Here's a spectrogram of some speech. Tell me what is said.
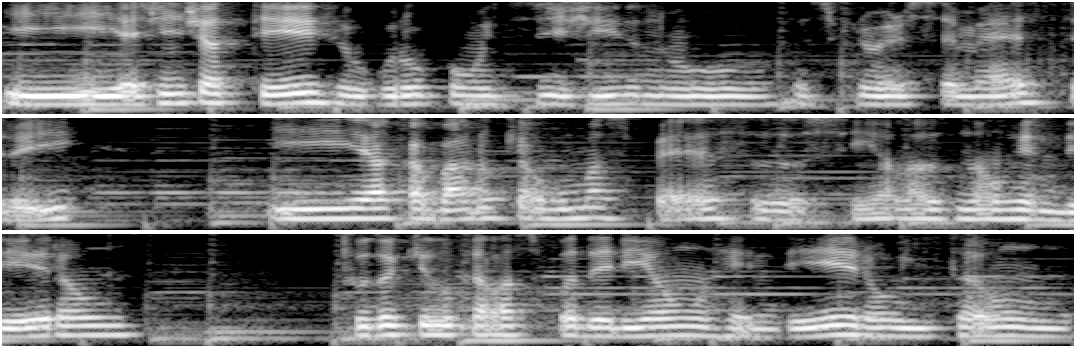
E a gente já teve o grupo muito exigido no, nesse primeiro semestre aí, e acabaram que algumas peças assim elas não renderam tudo aquilo que elas poderiam render ou então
